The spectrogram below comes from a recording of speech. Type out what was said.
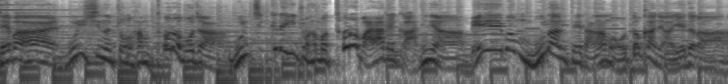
제발 문 씨는 좀 한번 털어보자. 문 찌끄레기 좀 한번 털어봐야 될 거 아니냐? 매번 문한테 당하면 어떡하냐 얘들아.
